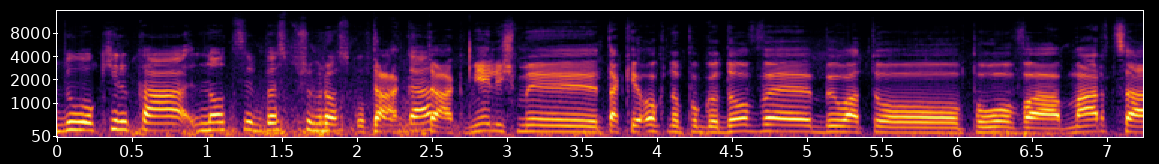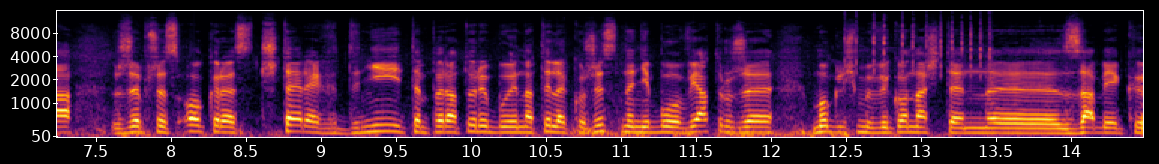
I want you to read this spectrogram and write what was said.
było kilka nocy bez przymrozków, Tak, prawda? tak. Mieliśmy takie okno pogodowe, była to połowa marca, że przez okres czterech dni temperatury były na tyle korzystne, nie było wiatru, że mogliśmy wykonać ten e, zabieg e,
